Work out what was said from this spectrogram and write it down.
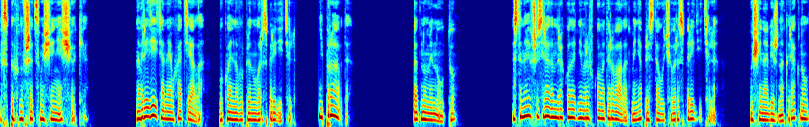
и вспыхнувшие от смущения щеки. «Навредить она им хотела», — буквально выплюнул распорядитель. «Неправда». «Одну минуту». Остановившись рядом, дракон одним рывком оторвал от меня приставучего распорядителя. Мужчина обиженно крякнул,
